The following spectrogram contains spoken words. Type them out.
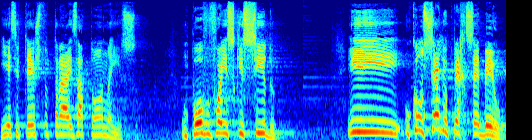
E esse texto traz à tona isso. Um povo foi esquecido. E o conselho percebeu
